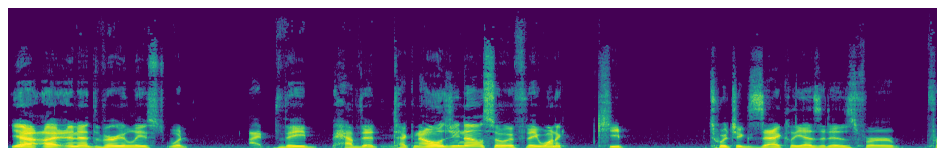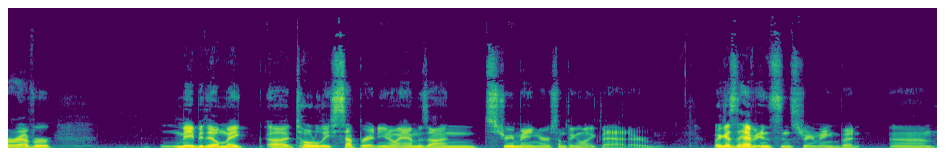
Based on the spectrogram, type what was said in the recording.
Yeah, I, and at the very least, what I, they have the technology now. So if they want to keep Twitch exactly as it is for forever, maybe they'll make uh, totally separate, you know, Amazon streaming or something like that, or I guess they have instant streaming, but um,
